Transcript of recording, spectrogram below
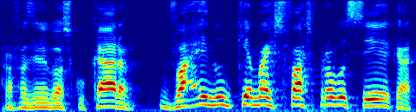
para fazer negócio com o cara, vai no que é mais fácil para você, cara.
